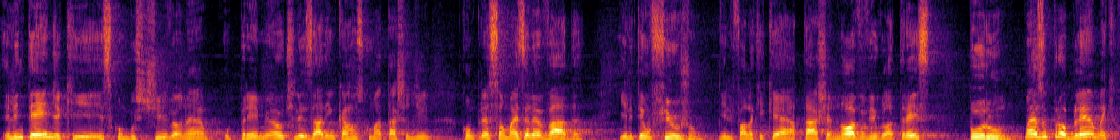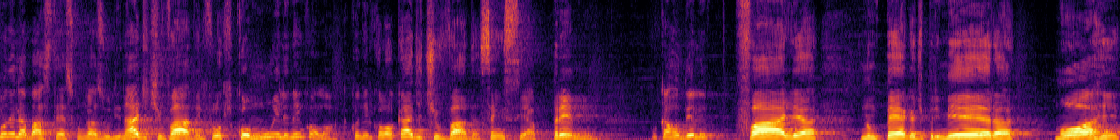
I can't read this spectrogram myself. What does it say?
Ele entende que esse combustível, né, o premium, é utilizado em carros com uma taxa de compressão mais elevada. E ele tem um Fusion. E ele fala aqui que a taxa é 9,3 por um. Mas o problema é que quando ele abastece com gasolina aditivada, ele falou que comum ele nem coloca. Quando ele colocar aditivada sem ser a premium, o carro dele falha, não pega de primeira, morre.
